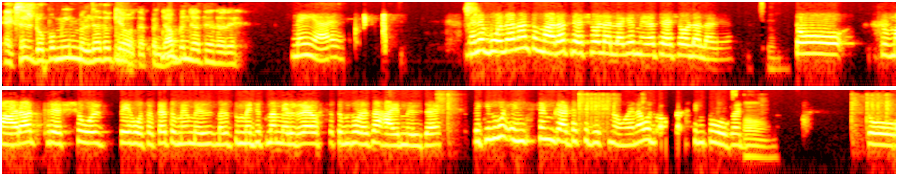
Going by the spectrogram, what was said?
एक्सेस डोपामीन मिल जाए तो क्या होता है? पंजाब बन जाते हैं सारे। नहीं यार। मैंने बोला ना तुम्हारा थ्रेशोल्ड अलग है मेरा थ्रेशोल्ड अलग है। अच्छा। तो तुम्हारा थ्रेशोल्ड पे हो सकता है तुम्हें मिल मतलब तुम्हें जितना मिल रहा है उससे तुम्हें थोड़ा सा हाई मिल जाए। लेकिन वो इंस्टेंट ग्रेटिफिकेशन होगा ना वो लॉन्ग लास्टिंग तो होगा नहीं। हाँ। तो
